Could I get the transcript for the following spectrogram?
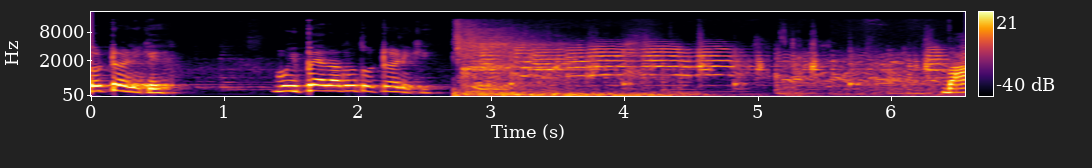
തൊട്ട് കാണിക്ക്. ഇപ്പൊ ഏതാന്ന് തൊട്ട് കാണിക്ക്. ബാ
